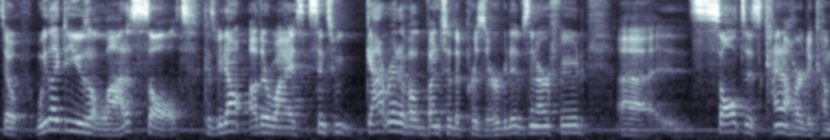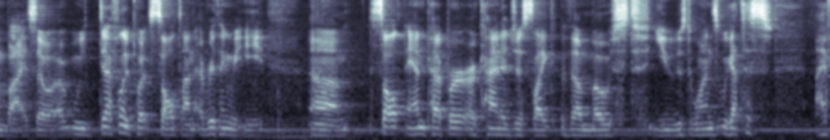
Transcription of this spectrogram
So we like to use a lot of salt because we don't otherwise, since we got rid of a bunch of the preservatives in our food, uh, salt is kind of hard to come by. So uh, we definitely put salt on everything we eat. Um, salt and pepper are kind of just like the most used ones. We got this I,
